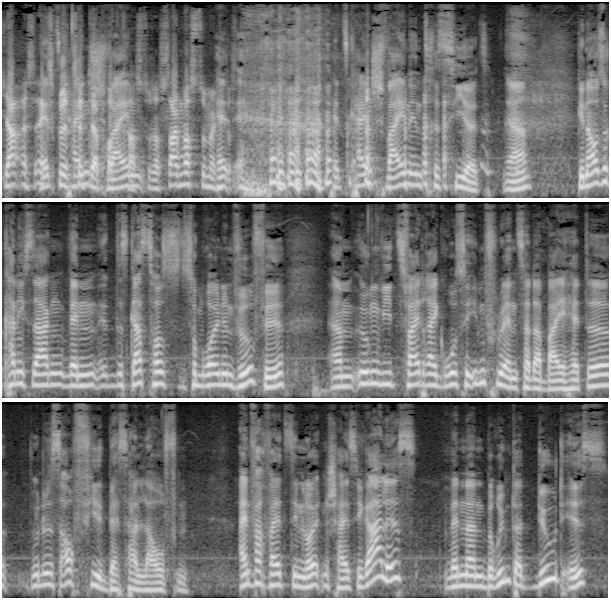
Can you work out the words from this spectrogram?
Ja, es ist explizit der Podcast. Schwein, du darfst sagen, was du möchtest. Hätte es kein Schwein interessiert, ja. Genauso kann ich sagen, wenn das Gasthaus zum rollenden Würfel ähm, irgendwie zwei, drei große Influencer dabei hätte, würde das auch viel besser laufen. Einfach weil es den Leuten scheißegal ist, wenn da ein berühmter Dude ist,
